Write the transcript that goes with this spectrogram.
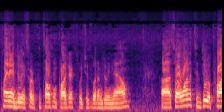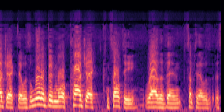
planning on doing sort of consulting projects, which is what I'm doing now. Uh, so I wanted to do a project that was a little bit more project consulty rather than something that was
